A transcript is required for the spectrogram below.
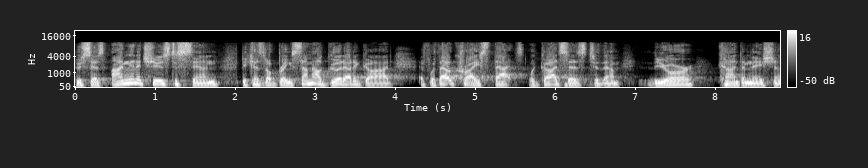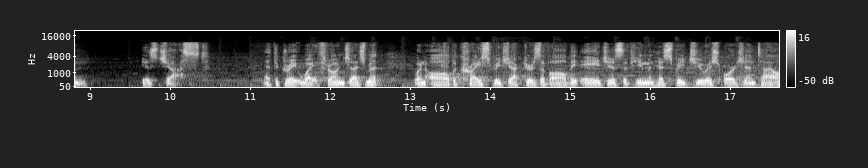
who says, I'm going to choose to sin because it'll bring somehow good out of God. If without Christ, that's what God says to them. Your condemnation is just. At the great white throne judgment, when all the Christ rejectors of all the ages of human history, Jewish or Gentile,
